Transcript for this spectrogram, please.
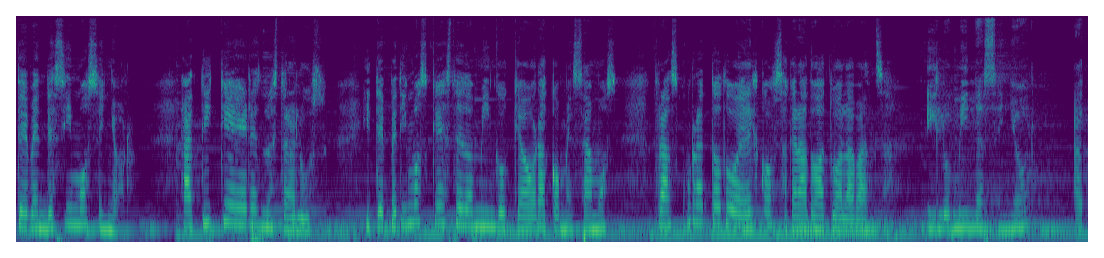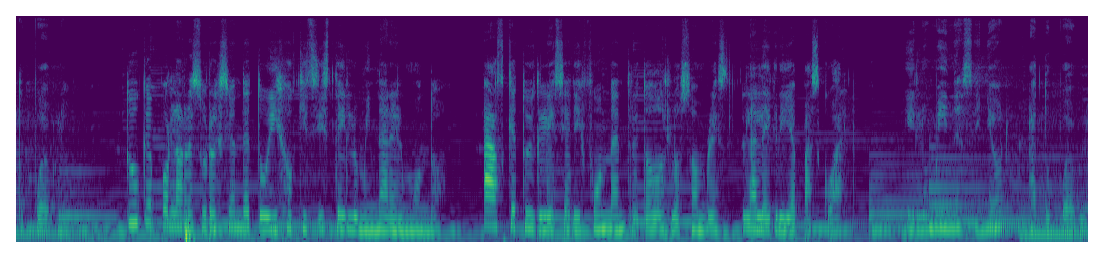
Te bendecimos, Señor a ti que eres nuestra luz, y te pedimos que este domingo que ahora comenzamos transcurra todo él consagrado a tu alabanza. Ilumina, Señor, a tu pueblo. Tú que por la resurrección de tu Hijo quisiste iluminar el mundo, haz que tu iglesia difunda entre todos los hombres la alegría pascual. Ilumina, Señor, a tu pueblo.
